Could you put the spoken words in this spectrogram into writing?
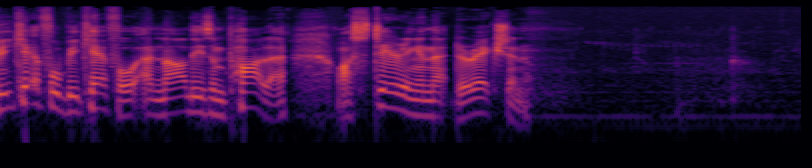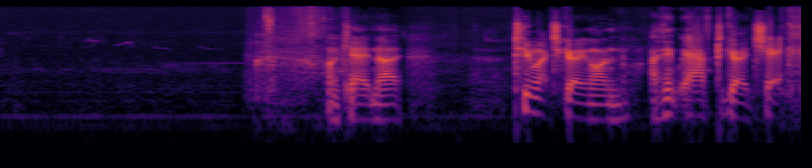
be careful, be careful, and now these impala are steering in that direction. Okay, now too much going on. I think we have to go check.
